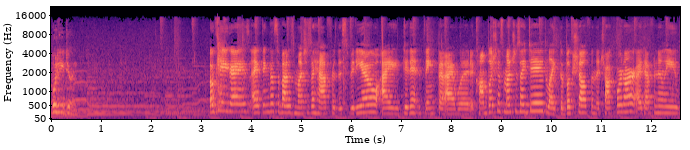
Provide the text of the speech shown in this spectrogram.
What are you doing? Okay, you guys, I think that's about as much as I have for this video. I didn't think that I would accomplish as much as I did, like the bookshelf and the chalkboard art. I definitely,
